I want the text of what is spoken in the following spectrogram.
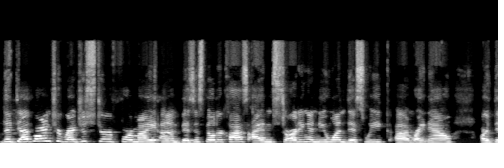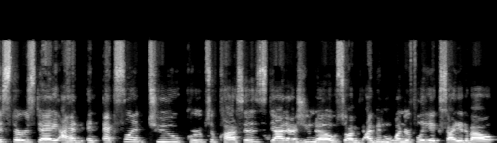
the deadline to register for my um, business builder class, I am starting a new one this week, um, right now, or this Thursday. I had an excellent two groups of classes, Dad, as you know. So I'm, I've been wonderfully excited about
